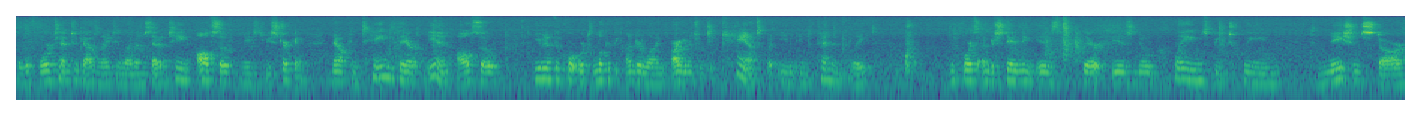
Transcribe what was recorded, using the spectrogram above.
so the 410, 2019, 11, 17 also needs to be stricken. Now contained therein also, even if the court were to look at the underlying arguments, which it can't, but even independently, the court's understanding is there is no claims between Nationstar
